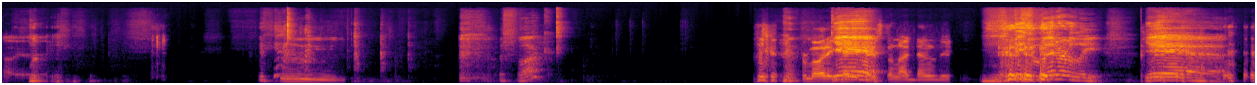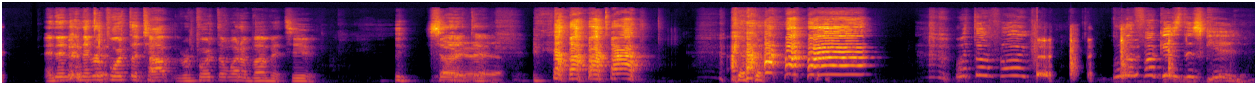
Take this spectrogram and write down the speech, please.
Oh, yeah. Hmm. the fuck? Promoting Yeah. hate based on identity. Literally. Yeah. And then and then report the top report the one above it too. so Oh, that yeah, the- what the fuck? Who the fuck is this kid?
